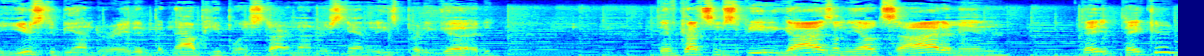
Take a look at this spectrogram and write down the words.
he used to be underrated, but now people are starting to understand that he's pretty good. They've got some speedy guys on the outside. I mean, they they could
